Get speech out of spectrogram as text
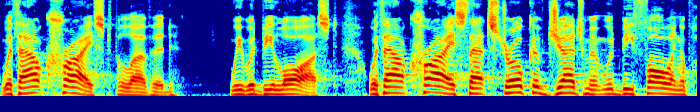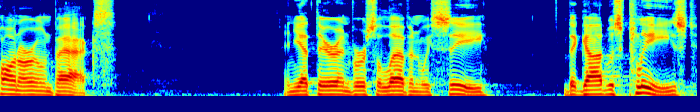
Without Christ, beloved, we would be lost. Without Christ, that stroke of judgment would be falling upon our own backs. And yet, there in verse 11, we see that God was pleased.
